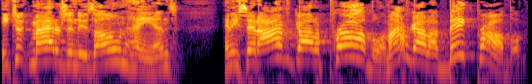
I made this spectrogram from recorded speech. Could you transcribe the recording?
he took matters into his own hands and he said, I've got a problem. I've got a big problem.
